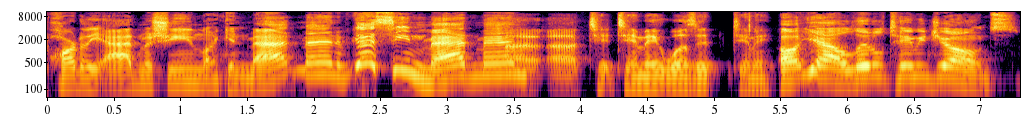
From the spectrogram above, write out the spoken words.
part of the ad machine, like in Mad Men. Have you guys seen Mad Men? Uh, uh, T- Timmy, was it Timmy? Oh yeah, little Timmy Jones.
